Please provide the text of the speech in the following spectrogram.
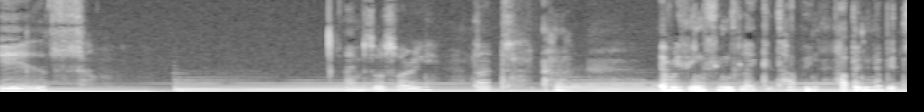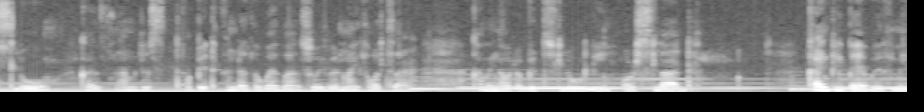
is so sorry that everything seems like it's happening happening a bit slow because I'm just a bit under the weather so even my thoughts are coming out a bit slowly or slurred. Kindly bear with me.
